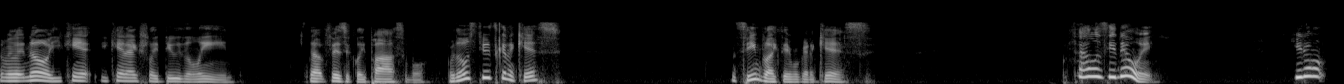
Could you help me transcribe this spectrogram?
I mean, like, no, you can't. You can't actually do the lean. It's not physically possible. Were those dudes gonna kiss? It seemed like they were gonna kiss. What the hell is he doing? You don't.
